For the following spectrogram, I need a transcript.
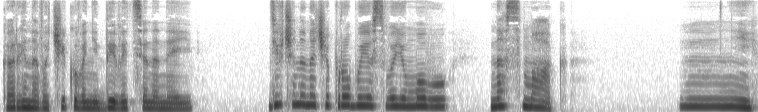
Карина в очікуванні дивиться на неї. Дівчина наче пробує свою мову на смак. Ні,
